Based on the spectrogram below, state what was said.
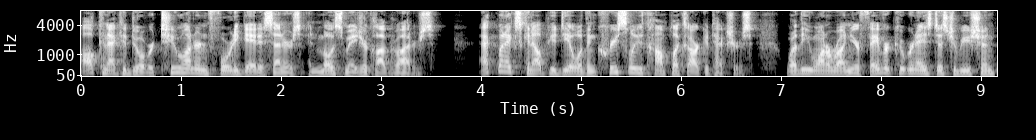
all connected to over 240 data centers and most major cloud providers. Equinix can help you deal with increasingly complex architectures, whether you want to run your favorite Kubernetes distribution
